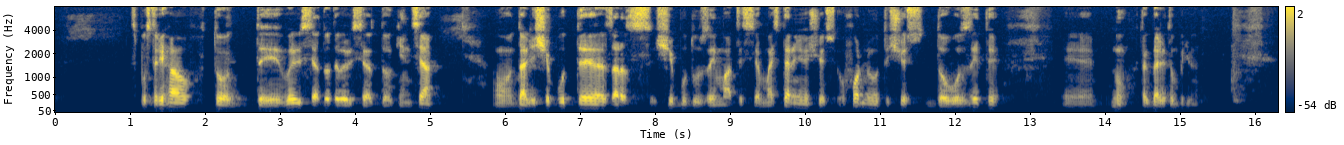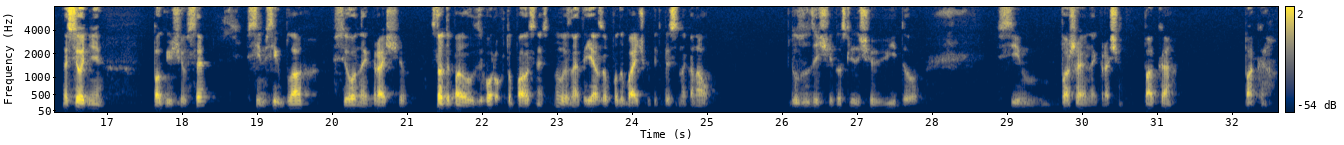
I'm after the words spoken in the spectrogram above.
спостерігав, хто дивився, додивився до кінця. О, далі ще буде. Зараз ще буду займатися майстернею, щось оформлювати, щось довозити. Е, ну, так далі, тому подібне. На сьогодні поки що все. Всім всіх благ, всього найкращого. Ставте палець згору, хто палець не. Ну, ви знаєте, я за вподобайку, підписуйтесь на канал. До зустрічі, до слідчого відео. Всім бажаю найкращого. Пока. Пока.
